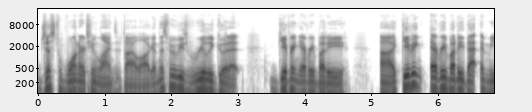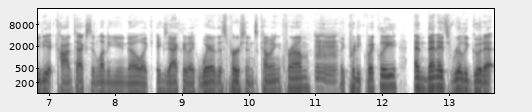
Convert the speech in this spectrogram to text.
just one or two lines of dialogue. And this movie's really good at giving everybody uh giving everybody that immediate context and letting you know like exactly like where this person's coming from hmm like pretty quickly and then it's really good at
